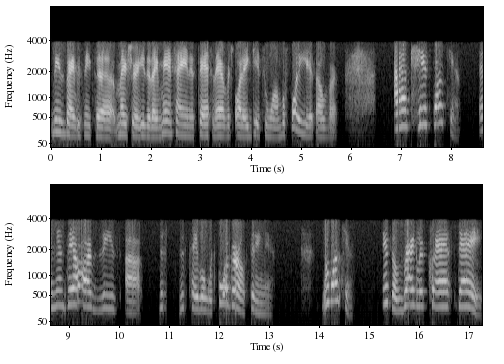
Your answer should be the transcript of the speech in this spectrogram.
These babies need to make sure either they maintain this passing average or they get to one before the year's over. I have kids working. And then there are these uh this this table with four girls sitting there. We're working. It's a regular class day.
